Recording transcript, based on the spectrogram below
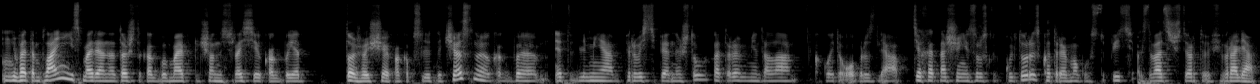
В этом плане, несмотря на то, что как бы моя включенность в Россию, как бы я тоже ощущаю как абсолютно честную, как бы это для меня первостепенная штука, которая мне дала какой-то образ для тех отношений с русской культурой, с которой я могу вступить с 24 февраля.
